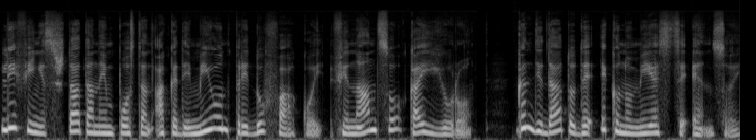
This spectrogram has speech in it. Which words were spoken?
Li finis ŝtatan impostan akademion pri du fakoj: financo kaj juro, kandidato de ekonomiaj sciencoj.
